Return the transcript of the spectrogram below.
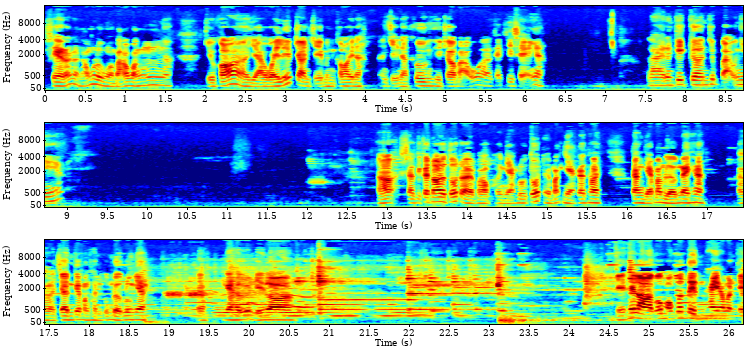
Xe rất là nóng luôn mà bảo vẫn ờ, chịu khó ờ, và quay clip cho anh chị mình coi nè. Anh chị nào thương thì cho bảo cái chia sẻ nha. Like đăng ký kênh giúp bảo nhé. đó sau khi kết nối bluetooth rồi vào phần nhạc bluetooth rồi bắt nhạc lên thôi. Tăng giảm âm lượng đây ha. À, trên cái màn hình cũng được luôn nha. À, nghe thử anh chị lo. Chị thấy lo của một có tin hay không anh chị?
